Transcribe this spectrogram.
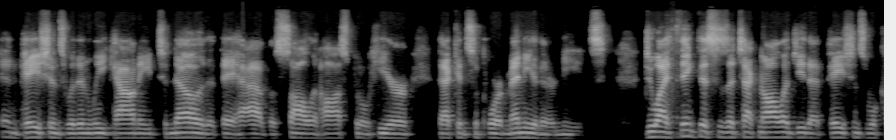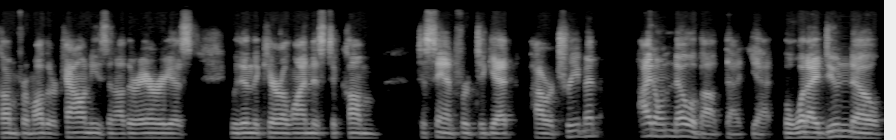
and patients within Lee County to know that they have a solid hospital here that can support many of their needs. Do I think this is a technology that patients will come from other counties and other areas within the Carolinas to come to Sanford to get our treatment? I don't know about that yet. But what I do know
